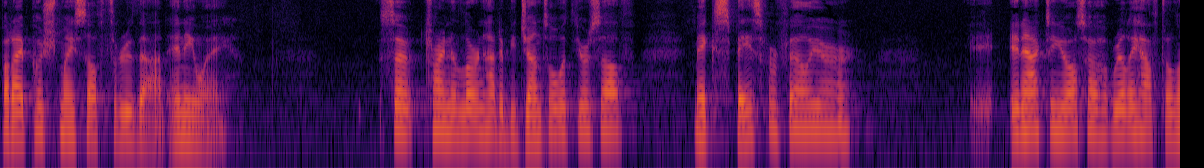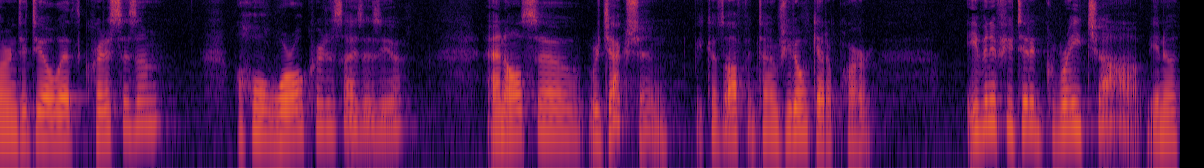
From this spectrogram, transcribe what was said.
But I pushed myself through that anyway. so trying to learn how to be gentle with yourself, make space for failure. In acting, you also really have to learn to deal with criticism. The whole world criticizes you. And also rejection, because oftentimes you don't get a part. Even if you did a great job, you know,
